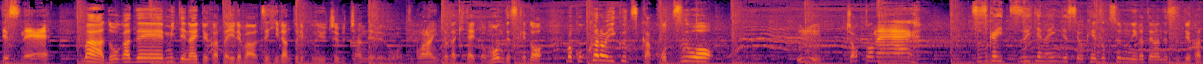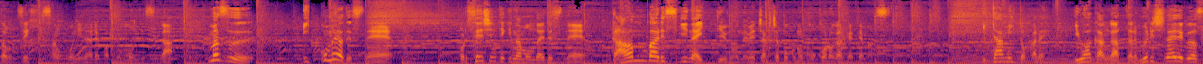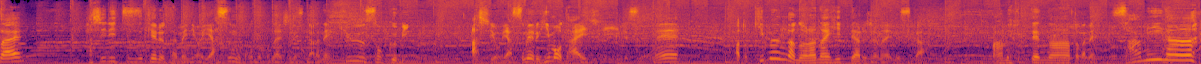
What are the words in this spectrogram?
ですね。まあ動画で見てないという方いればぜひラントリップの YouTube チャンネルをご覧いただきたいと思うんですけど、まあ、ここからはいくつかコツをうん。ちょっとね続か続いてないんですよ。継続するの苦手なんですっていう方もぜひ参考になればと思うんですがまず1個目はですねこれ精神的な問題ですね。頑張りすぎないっていうのをねめちゃくちゃ僕も心がけてます。痛みとかね違和感があったら無理しないでください。走り続けるためには休むことも大事ですからね。休息日足を休める日も大事ですよね。あと気分が乗らない日ってあるじゃないですか。雨降ってんなーとかね。寒いな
